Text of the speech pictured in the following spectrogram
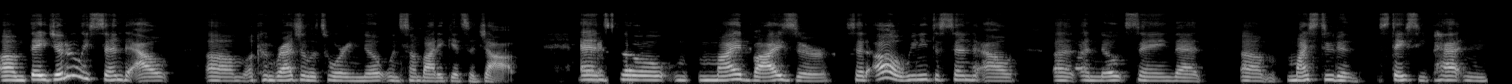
um, they generally send out um, a congratulatory note when somebody gets a job. And so my advisor said, Oh, we need to send out a, a note saying that um, my student Stacey Patton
